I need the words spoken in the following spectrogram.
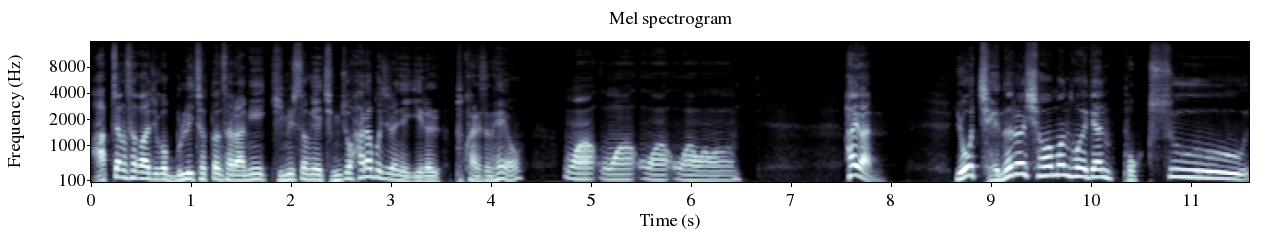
앞장서 가지고 물리쳤던 사람이 김일성의 증조 할아버지라는 얘기를 북한에서는 해요. 와 와 와 와 와. 하여간 요 제너럴 셔먼호에 대한 복수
